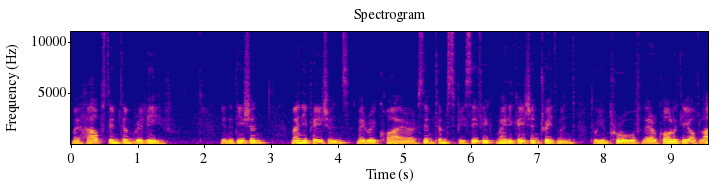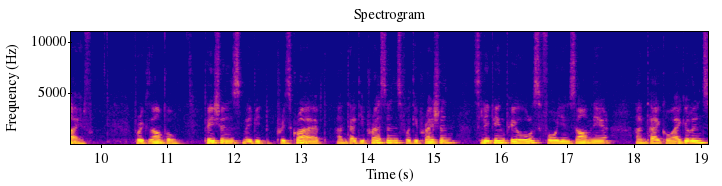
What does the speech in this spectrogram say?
may help symptom relief. In addition, many patients may require symptom-specific medication treatment to improve their quality of life. For example, patients may be prescribed antidepressants for depression, sleeping pills for insomnia, anticoagulants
